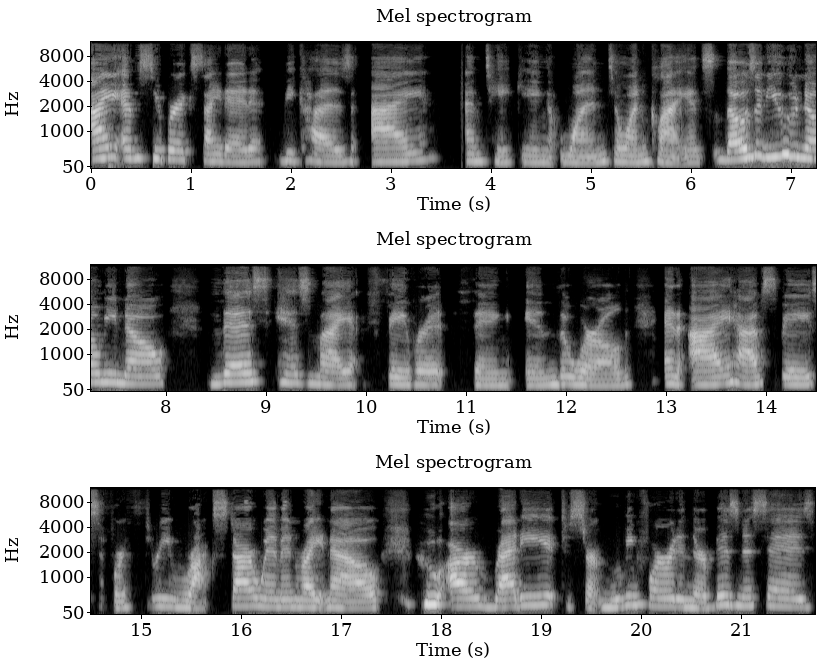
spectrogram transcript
I am super excited because I am taking one to one clients. Those of you who know me know this is my favorite thing in the world. And I have space for three rock star women right now who are ready to start moving forward in their businesses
